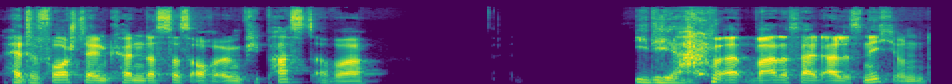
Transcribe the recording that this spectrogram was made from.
hätte vorstellen können, dass das auch irgendwie passt, aber ideal war, war das halt alles nicht und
